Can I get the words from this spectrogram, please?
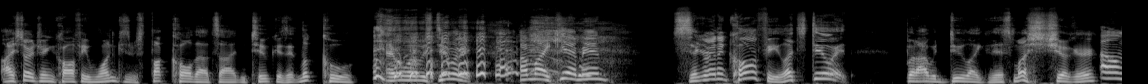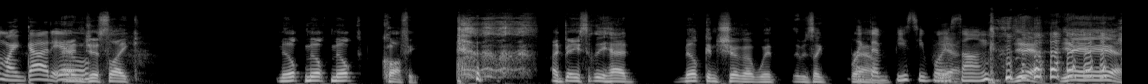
I started drinking coffee one because it was fuck cold outside, and two because it looked cool. Everyone was doing it. I'm like, yeah, man, cigarette and coffee, let's do it. But I would do like this much sugar oh my god, ew. and just like milk, milk, milk, coffee. I basically had milk and sugar with it was like brown. like the Beastie Boys Yeah. song. yeah, yeah, yeah,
